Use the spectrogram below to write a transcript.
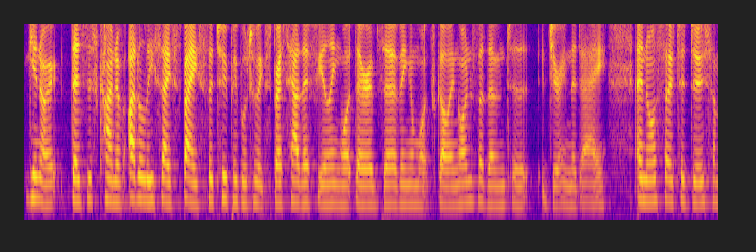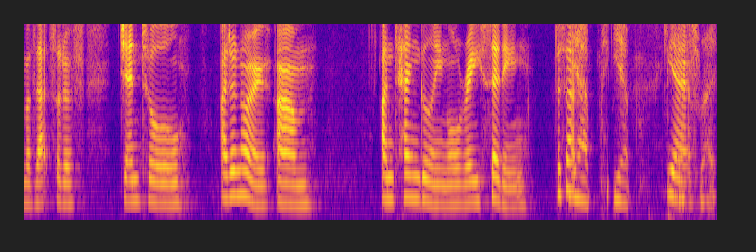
You know, there's this kind of utterly safe space for two people to express how they're feeling, what they're observing, and what's going on for them to during the day, and also to do some of that sort of gentle, I don't know, um, untangling or resetting. Does that? Yep. Yep. Yeah. That's right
